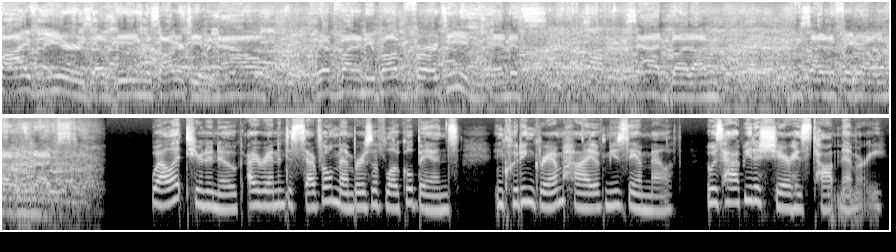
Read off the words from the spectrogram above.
five years of being the soccer team, and now we have to find a new pub for our team, and it's sad, but I'm, I'm excited to figure out what happens next. While at Tiernanog, I ran into several members of local bands, including Graham High of Museum Mouth, who was happy to share his top memory.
